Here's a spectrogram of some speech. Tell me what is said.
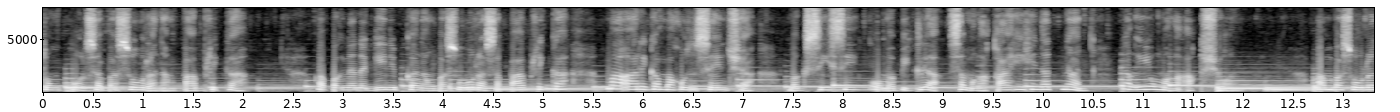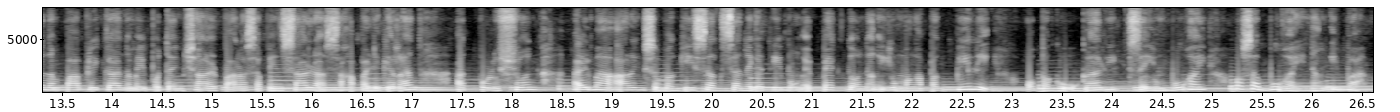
tungkol sa basura ng pabrika. Kapag nanaginip ka ng basura sa pabrika, maaari ka makonsensya, magsisi o mabigla sa mga kahihinatnan ng iyong mga aksyon. Ang basura ng pabrika na may potensyal para sa pinsala sa kapaligiran at polusyon ay maaaring sumagisag sa negatibong epekto ng iyong mga pagpili o pag-uugali sa iyong buhay o sa buhay ng iba.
